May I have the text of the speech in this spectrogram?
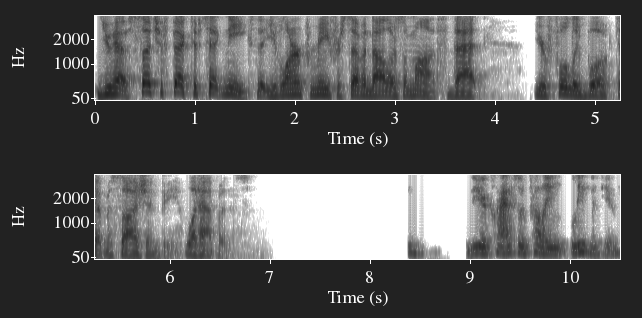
you have such effective techniques that you've learned from me for seven dollars a month that you're fully booked at Massage Envy. What happens? your clients would probably leave with you,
